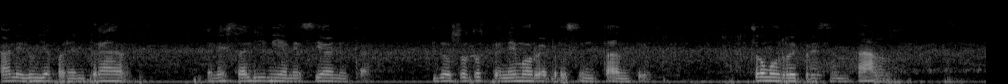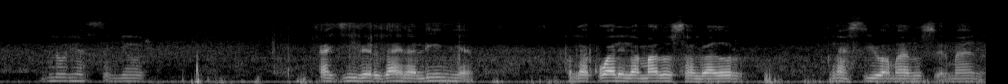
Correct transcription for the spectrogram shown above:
aleluya, para entrar en esa línea mesiánica. Y nosotros tenemos representantes, somos representados. Gloria al Señor. Allí, ¿verdad? En la línea por la cual el amado Salvador nació, amados hermanos.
